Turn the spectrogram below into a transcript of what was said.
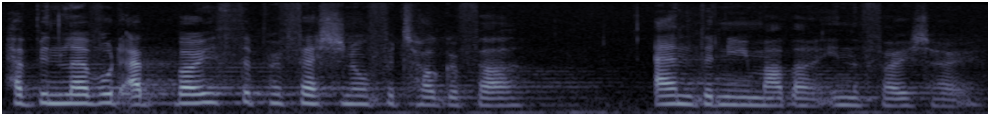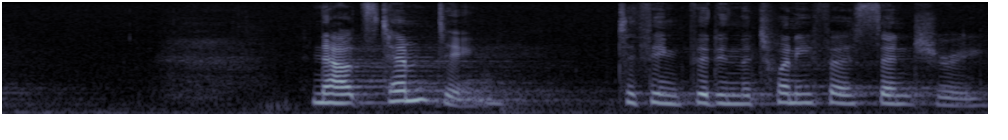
have been levelled at both the professional photographer and the new mother in the photo. Now, it's tempting to think that in the 21st century,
